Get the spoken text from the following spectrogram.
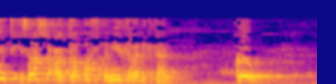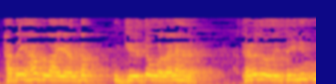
intii isla socoto qof amiir kama dhigtaan. Kow hadday hadlaayaan dad ujeeddo wada lehna taladooda intay nin u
